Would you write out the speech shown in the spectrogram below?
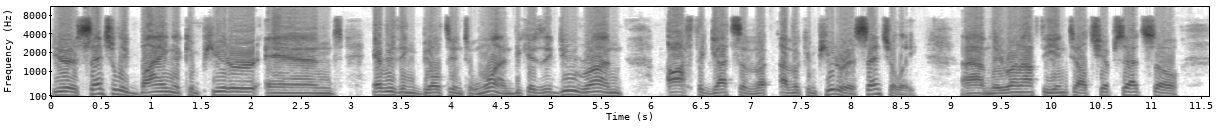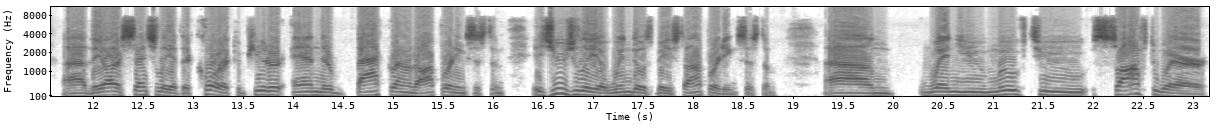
You're essentially buying a computer and everything built into one because they do run off the guts of a, of a computer essentially. Um, they run off the Intel chipset, so uh, they are essentially at their core a computer, and their background operating system is usually a Windows-based operating system. Um, when you move to software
